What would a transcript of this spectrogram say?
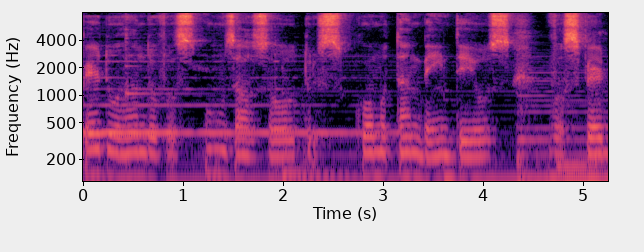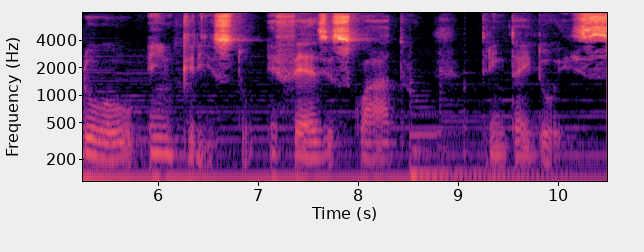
perdoando-vos uns aos outros, como também Deus vos perdoou em Cristo. Efésios 4, 32.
